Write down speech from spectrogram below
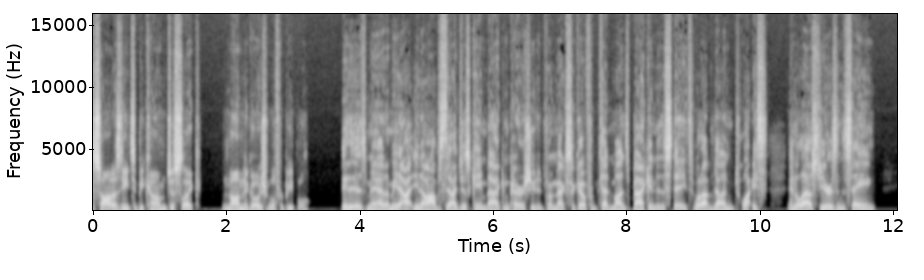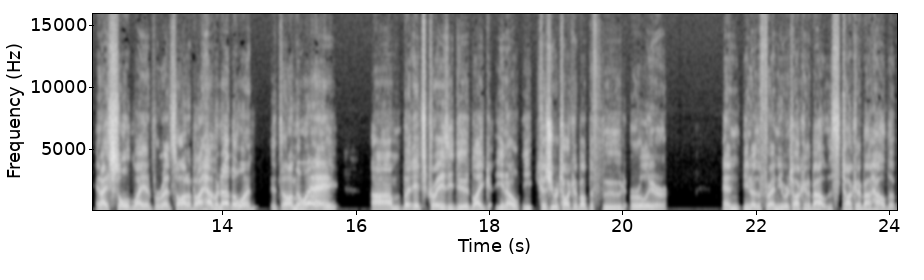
saunas need to become just like non-negotiable for people. It is man. I mean I, you know obviously i just came back and parachuted from mexico from 10 months back into the states. What i've done twice in the last year is insane. And i sold my infrared sauna but i have another one. It's on the way. Um, but it's crazy dude. Like you know because you were talking about the food earlier and you know the friend you were talking about was talking about how the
